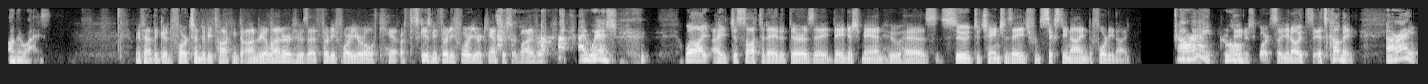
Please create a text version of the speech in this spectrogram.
otherwise. We've had the good fortune to be talking to Andrea Leonard, who's a 34 year old, can- excuse me, 34 year cancer survivor. I wish. Well, I, I just saw today that there is a Danish man who has sued to change his age from 69 to 49. All right, the, cool. Danish court. So, you know, it's it's coming. All right.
